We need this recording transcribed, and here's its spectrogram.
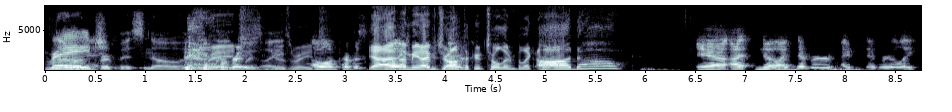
Rage. Not on purpose, no. I mean, Rage. Rage. like- It was rage. Oh, on purpose. Yeah, I, I mean, I've dropped the controller and be like, oh no. Yeah, I no, I've never, I've never like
